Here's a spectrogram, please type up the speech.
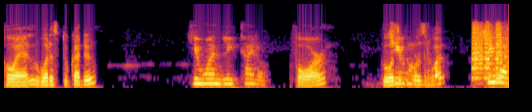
Joel, what does Tuca do? He won league title. For who was it? Who was it? What? She was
